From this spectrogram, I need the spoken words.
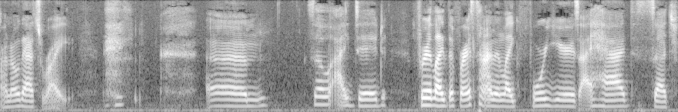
I know that's right. um, so I did for like the first time in like four years. I had such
